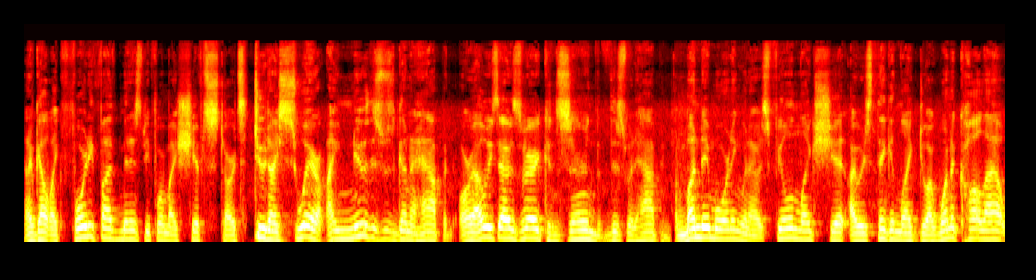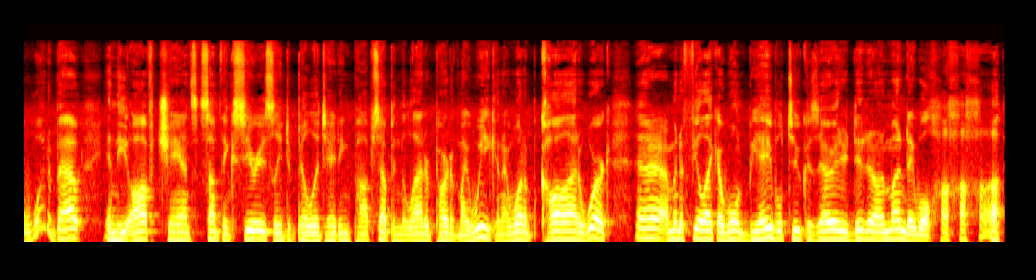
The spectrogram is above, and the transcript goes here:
And I've got like 45 minutes before my shift starts. Dude, I swear, I knew this was to happen, or at least I was very concerned that this would happen. On Monday morning, when I was feeling like shit, I was thinking, like, do I want to call out? What about in the off chance something seriously debilitating pops up in the latter part of my week and I want to call out of work? Eh, I'm to feel like I won't be able to because I already did it on Monday. Well, ha ha ha.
